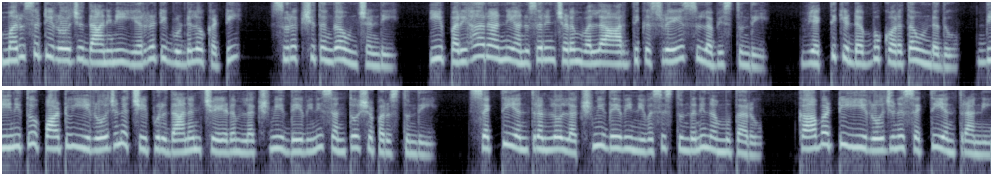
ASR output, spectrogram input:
మరుసటి రోజు దానిని ఎర్రటి గుడ్డలో కట్టి సురక్షితంగా ఉంచండి. ఈ పరిహారాన్ని అనుసరించడం వల్ల ఆర్థిక శ్రేయస్సు లభిస్తుంది. వ్యక్తికి డబ్బు కొరత ఉండదు. దీనితో పాటు ఈ రోజున చీపురు దానం చేయడం లక్ష్మీదేవిని సంతోషపరుస్తుంది. శక్తి యంత్రంలో లక్ష్మీదేవి నివసిస్తుందని నమ్ముతారు. కాబట్టి ఈ రోజున శక్తి యంత్రాన్ని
